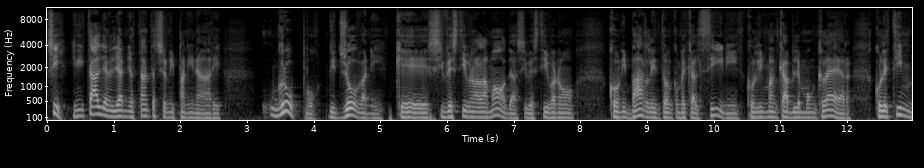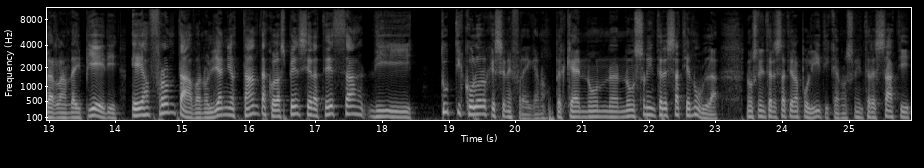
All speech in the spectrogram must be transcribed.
Sì, in Italia negli anni Ottanta c'erano i paninari, un gruppo di giovani che si vestivano alla moda, si vestivano con i Barlington come calzini, con l'immancabile Moncler, con le Timberland ai piedi e affrontavano gli anni Ottanta con la spensieratezza di tutti coloro che se ne fregano, perché non, non, sono interessati a nulla, non sono interessati alla politica, non sono interessati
